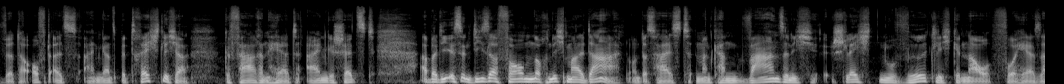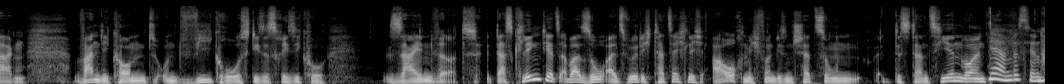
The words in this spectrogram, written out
wird da oft als ein ganz beträchtlicher Gefahrenherd eingeschätzt. Aber die ist in dieser Form noch nicht mal da. Und das heißt, man kann wahnsinnig schlecht nur wirklich genau vorhersagen, wann die kommt und wie groß dieses Risiko sein wird. Das klingt jetzt aber so, als würde ich tatsächlich auch mich von diesen Schätzungen distanzieren wollen. Ja, ein bisschen.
